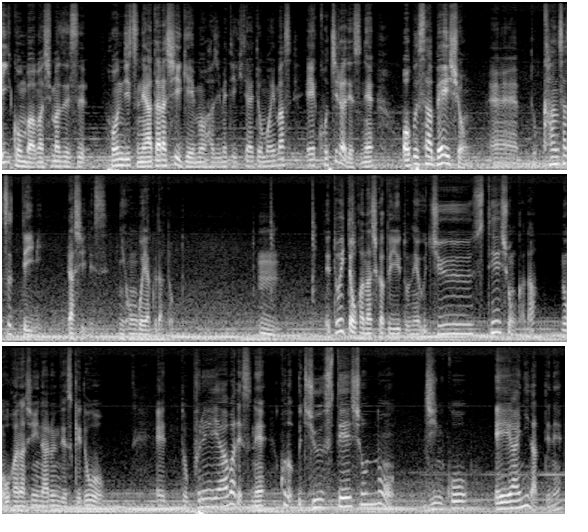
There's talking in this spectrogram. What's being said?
い、こんばんは、島津です。本日ね、新しいゲームを始めていきたいと思います。えーこちらですね、オブサベーション、えーっと、観察って意味らしいです。日本語訳だと。うん。で、どういったお話かというとね、宇宙ステーションかな？のお話になるんですけど、えっと、プレイヤーはですね、この宇宙ステーションの人工 AI になってね、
